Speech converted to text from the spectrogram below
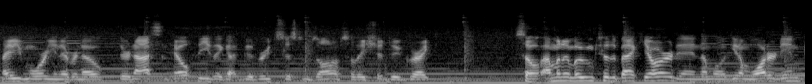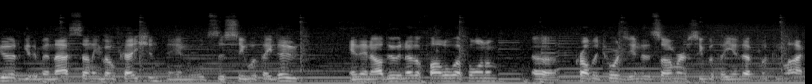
maybe more, you never know. They're nice and healthy. They got good root systems on them, so they should do great. So I'm gonna move them to the backyard and I'm gonna get them watered in good, get them in a nice sunny location and we'll just see what they do. And then I'll do another follow up on them, uh, probably towards the end of the summer, see what they end up looking like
